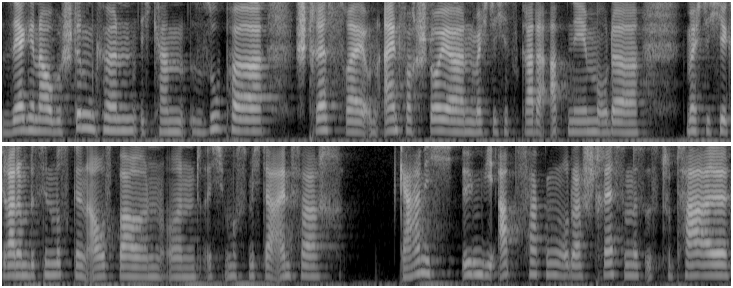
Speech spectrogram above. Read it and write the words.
sehr genau bestimmen können. Ich kann super stressfrei und einfach steuern, möchte ich jetzt gerade abnehmen oder möchte ich hier gerade ein bisschen Muskeln aufbauen. Und ich muss mich da einfach gar nicht irgendwie abfacken oder stressen. Es ist total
